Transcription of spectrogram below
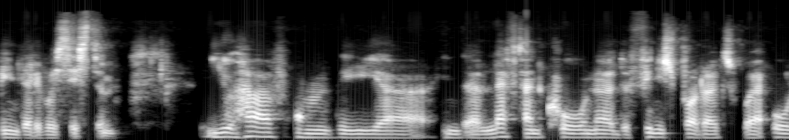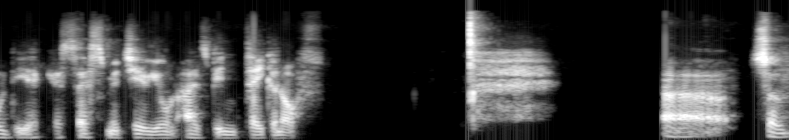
beam delivery system. You have on the uh, in the left hand corner the finished products where all the excess material has been taken off. Uh, so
